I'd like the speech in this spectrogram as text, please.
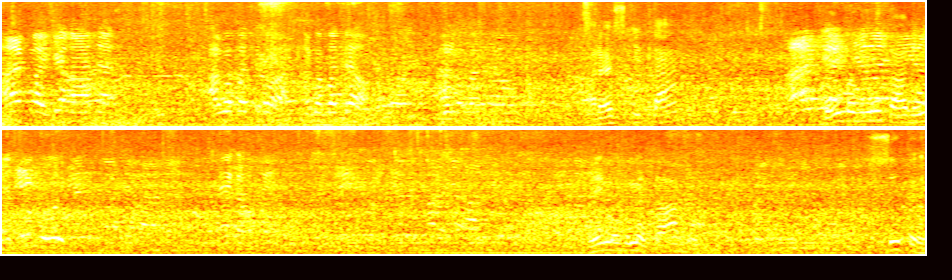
Água gelada. Água patrão. Água patrão. Água patrão. Parece que está bem movimentado, hein? Bem movimentado, super,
